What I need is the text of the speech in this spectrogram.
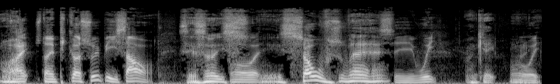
Ouais. C'est un picosseux, puis il sort. C'est ça, il, Ouais, ouais. il se sauve souvent. Hein? C'est, oui. OK. Oui, oui.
